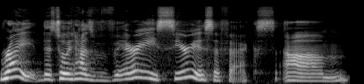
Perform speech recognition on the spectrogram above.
Right. So it has very serious effects. Um,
